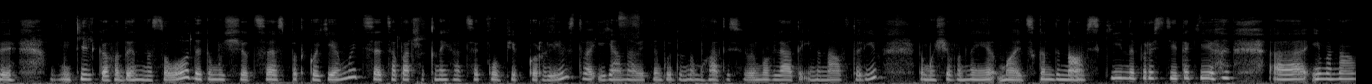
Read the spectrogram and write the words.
кілька годин насолоди, тому що це спадкоємець, це перша книга циклу Півкоролівства, і я навіть не буду намагатися вимовляти імена авторів, тому що вони мають скандинавські непрості такі е, імена.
